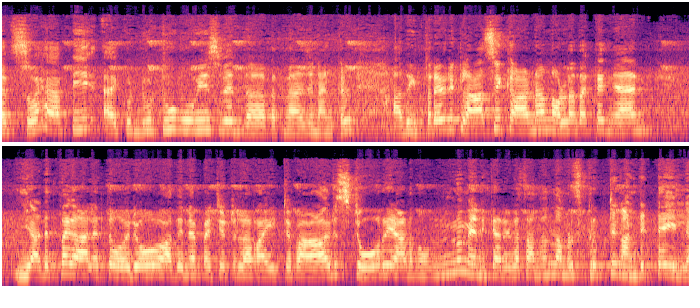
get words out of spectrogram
I so happy I could do two movies with Padmarajan uncle അത് ഇത്രയും ഒരു ക്ലാസ്സിക് എന്നുള്ളതൊക്കെ ഞാൻ ഈ അടുത്ത കാലത്ത് ഓരോ അതിനെ പറ്റിയിട്ടുള്ള റൈറ്റ് ആ ഒരു സ്റ്റോറിയാണെന്ന് ഒന്നും എനിക്കറിയില്ല. അന്ന് നമ്മൾ സ്ക്രിപ്റ്റ് കണ്ടിട്ടേ ഇല്ല.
